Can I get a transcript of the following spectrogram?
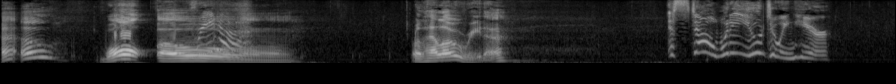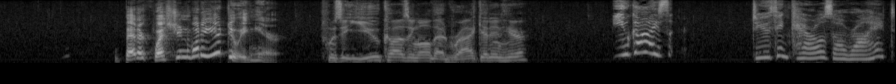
Uh-oh. Whoa. Oh. Well, hello, Rita. Estelle, what are you doing here? Better question, what are you doing here? Was it you causing all that racket in here? You guys... Do you think Karol's all right?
